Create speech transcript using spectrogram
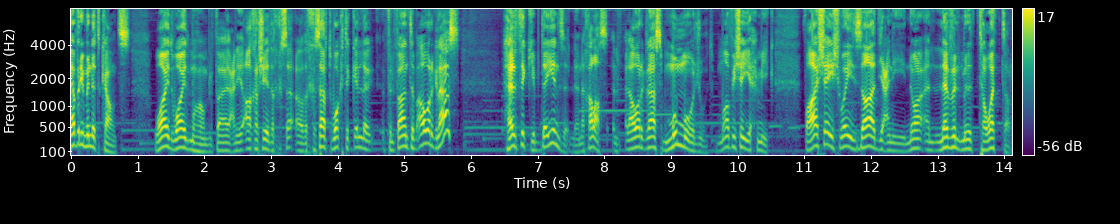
every minute counts. وايد وايد مهم. فيعني آخر شيء إذا خسرت وقتك اللي في ال phantom hourglass health ك يبدأ ينزل. لأنه خلاص ال hourglass مو موجود ما في شيء يحميك. فهالشيء شوي زاد يعني نوع level من التوتر.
